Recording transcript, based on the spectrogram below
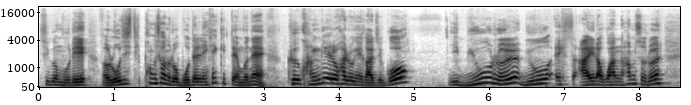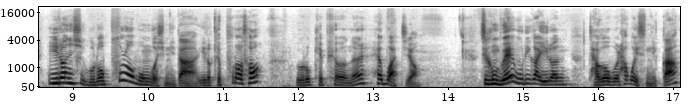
지금 우리 어, 로지스틱 펑션으로 모델링 했기 때문에 그 관계를 활용해 가지고 이 뮤를 뮤 xi라고 하는 함수를 이런 식으로 풀어본 것입니다. 이렇게 풀어서 이렇게 표현을 해보았죠. 지금 왜 우리가 이런 작업을 하고 있습니까?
